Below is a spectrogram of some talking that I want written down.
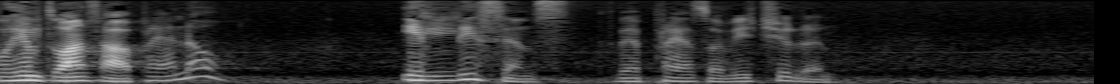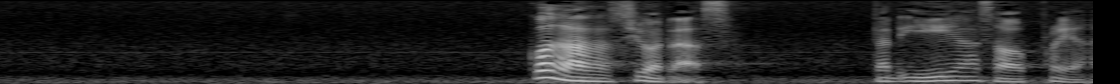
for him to answer our prayer. No. He listens to the prayers of his children. God has assured us that he hears our prayer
